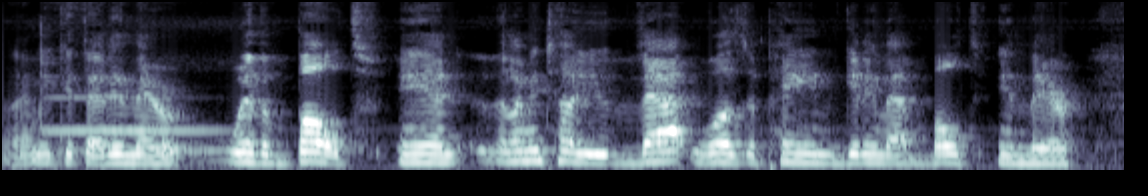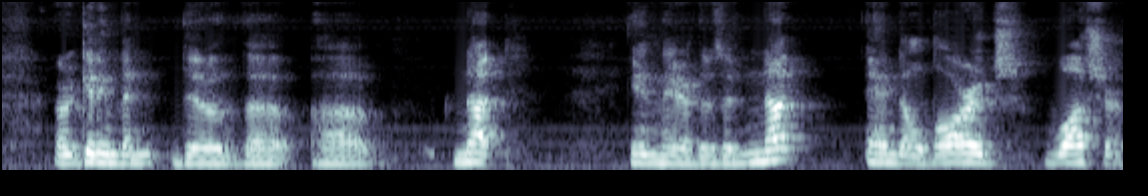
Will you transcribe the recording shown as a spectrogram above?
Let me get that in there with a bolt, and let me tell you, that was a pain getting that bolt in there, or getting the the the uh, nut in there. There's a nut and a large washer,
